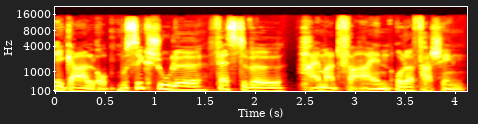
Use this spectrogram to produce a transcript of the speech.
Egal ob Musikschule, Festival, Heimatverein oder Fasching.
